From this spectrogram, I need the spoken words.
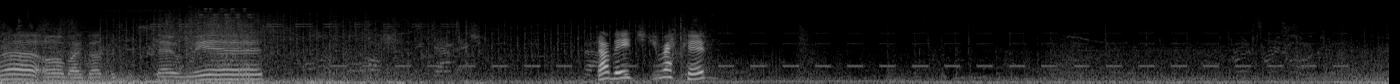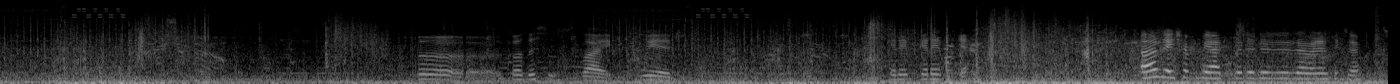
Ah, oh my god, this is so weird. Damage, you reckon? Uh, god, this is like weird. Get him, get him, yeah. Oh, they shot behind. No, no, no, no, no, I don't think so.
